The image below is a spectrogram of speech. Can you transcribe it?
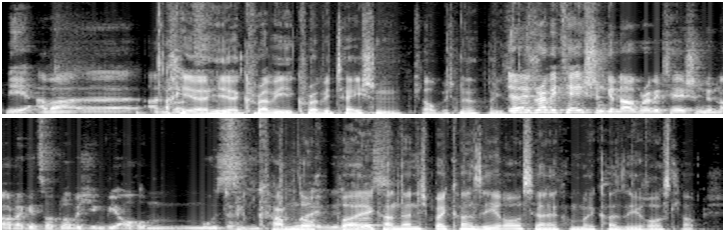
Nee, aber äh, Ach hier, hier, Gravi, Gravitation, glaube ich, ne? Ja, Gravitation, genau, Gravitation, genau. Da geht's auch, glaube ich, irgendwie auch um Musik. Der kam doch bei, kam der nicht bei KZ raus? Ja, der kam bei KZ raus, glaube ich.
